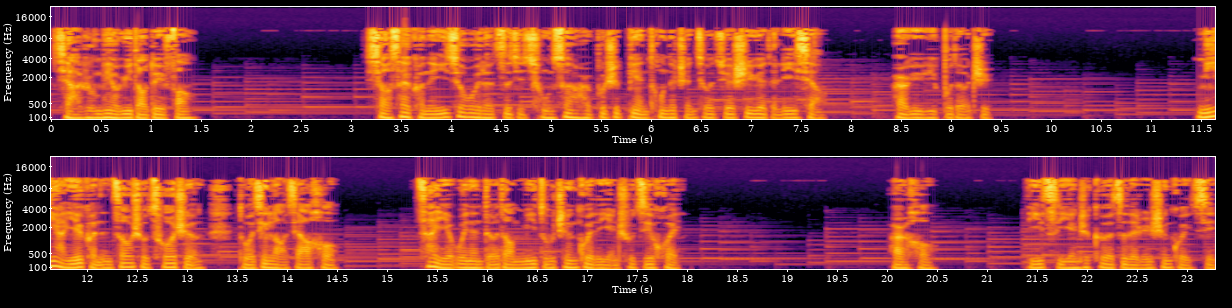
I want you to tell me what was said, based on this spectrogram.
假如没有遇到对方，小塞可能依旧为了自己穷酸而不知变通的拯救爵士乐的理想，而郁郁不得志。米娅也可能遭受挫折，躲进老家后，再也未能得到弥足珍贵的演出机会。而后，彼此沿着各自的人生轨迹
